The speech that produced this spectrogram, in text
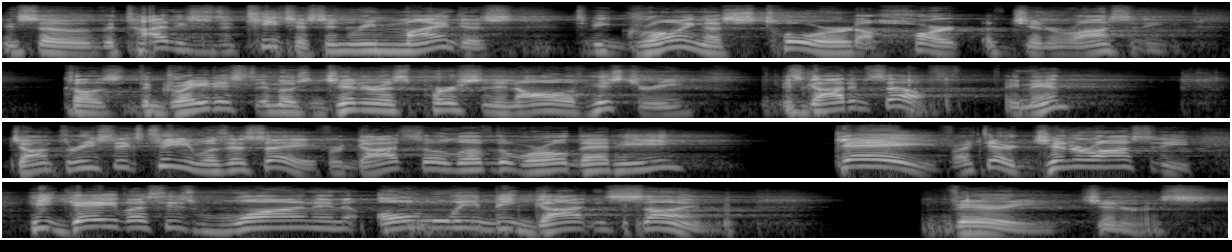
And so the tithing is to teach us and remind us to be growing us toward a heart of generosity. Because the greatest and most generous person in all of history is God Himself. Amen? John 3 16, what does that say? For God so loved the world that He gave, right there, generosity. He gave us his one and only begotten son. Very generous.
